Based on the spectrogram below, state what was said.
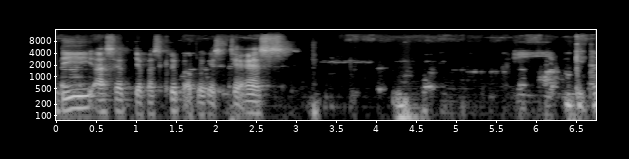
di aset JavaScript application CS. Iya. Oh, gitu.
